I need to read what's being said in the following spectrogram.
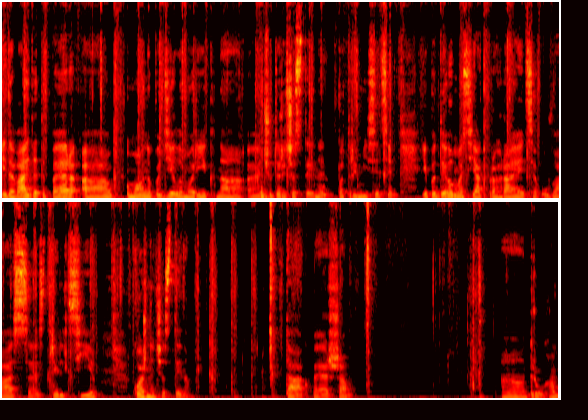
І давайте тепер е, умовно поділимо рік на е, 4 частини по 3 місяці, і подивимось, як програється у вас е, стрільці кожна частина. Так, перша, е, друга,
